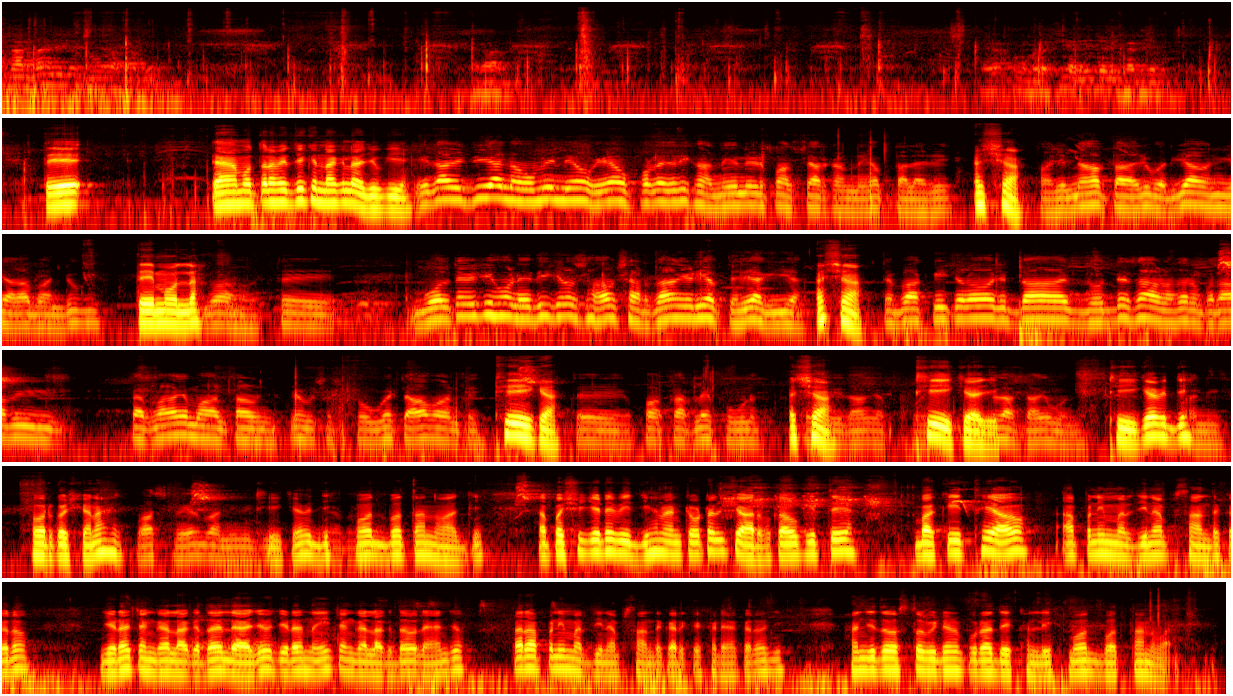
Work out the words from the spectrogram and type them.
ਤੇ ਟਾਈਮ ਉਤਰਾ ਵੀਰ ਜੀ ਕਿੰਨਾ ਕੁ ਲੈ ਜੂਗੀ ਇਹ? ਇਹਦਾ ਵੀ ਜੀ ਆ 9 ਮਹੀਨੇ ਹੋ ਗਏ ਆ ਉੱਪਰਲੇ ਜਿਹੜੀ ਖਾਣੇ ਨੇ ਜਿਹੜੇ ਪੰਜ ਚਾਰ ਖਾਣੇ ਹਫਤਾ ਲੈ ਜੇ ਅੱਛਾ। ਹਾਂ ਜਿੰਨਾ ਹਫਤਾ ਲੈ ਜੂ ਵਧੀਆ ਉਨੀ ਜ਼ਿਆਦਾ ਬਣ ਜੂਗੀ। ਤੇ ਮੁੱਲ? ਵਾਹ ਤੇ ਮੁੱਲ ਤੇ ਵੀ ਜੀ ਹੁਣ ਇਹਦੀ ਚਲੋ ਸਾਂਭ ਛੱਡਦਾ ਜਿਹੜੀ ਹਫ਼ਤੇ ਦੀ ਹੈਗੀ ਆ। ਅੱਛਾ। ਤੇ ਬਾਕੀ ਚਲੋ ਜਿੱਦਾਂ ਦੁੱਧ ਦੇ ਹਿਸਾਬ ਨਾਲ ਤੁਹਾਨੂੰ ਪਤਾ ਵੀ ਕਰ ਲਾਂਗੇ ਮਾਨਤਾ ਨੂੰ ਜੇ ਕੁਛ ਹੋਊਗਾ ਚਾਹ ਮਾਨ ਤੇ। ਠੀਕ ਆ। ਤੇ ਆਪਾਂ ਕਰ ਲੈ ਫੋਨ ਅੱਛਾ। ਦੇ ਦਾਂਗੇ ਆਪਾਂ। ਠੀਕ ਹੈ ਜੀ। ਦੱਸ ਦਾਂਗੇ ਠੀਕ ਹੈ ਵੀਰ ਜੀ। ਹਾਂਜੀ। ਹੋਰ ਕੁਝ ਕਹਿਣਾ ਹੈ? ਬਸ ਮਿਹਰਬਾਨੀ ਵੀ ਜੀ। ਠੀਕ ਹੈ ਵੀਰ ਜੀ। ਬਹੁਤ ਬਹੁਤ ਧੰਨਵਾਦ ਜੀ। ਆ ਪਸ਼ੂ ਜਿਹੜੇ ਵੀਰ ਜੀ ਹਨ ਟੋਟਲ 4 ਵਿਕਾਊ ਕੀਤੇ ਆ। ਬਾਕੀ ਇੱਥੇ ਆਓ ਆਪਣੀ ਮਰਜ਼ੀ ਨਾਲ ਪਸੰਦ ਕਰੋ। ਜਿਹੜਾ ਚੰਗਾ ਲੱਗਦਾ ਲੈ ਜਾਓ ਜਿਹੜਾ ਨਹੀਂ ਚੰਗਾ ਲੱਗਦਾ ਉਹ ਰਹਿਣ ਜਾਓ ਪਰ ਆਪਣੀ ਮਰਜ਼ੀ ਨਾਲ ਪਸੰਦ ਕਰਕੇ ਖੜਿਆ ਕਰੋ ਜੀ। ਹਾਂਜੀ ਦੋਸਤੋ ਵੀਡੀਓ ਨੂੰ ਪੂਰਾ ਦੇਖਣ ਲਈ ਬਹੁਤ ਬਹੁਤ ਧੰਨਵਾਦ।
